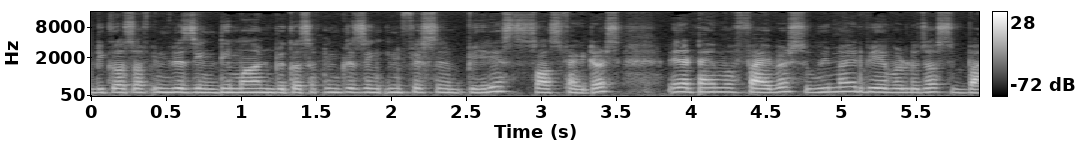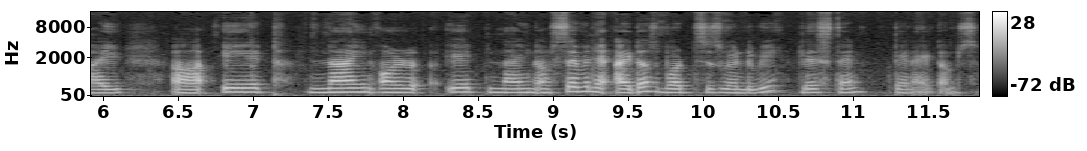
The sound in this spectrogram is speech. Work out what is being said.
because of increasing demand because of increasing inflation various source factors in a time of five years we might be able to just buy uh, eight nine or eight nine or seven items but this is going to be less than 10 items.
